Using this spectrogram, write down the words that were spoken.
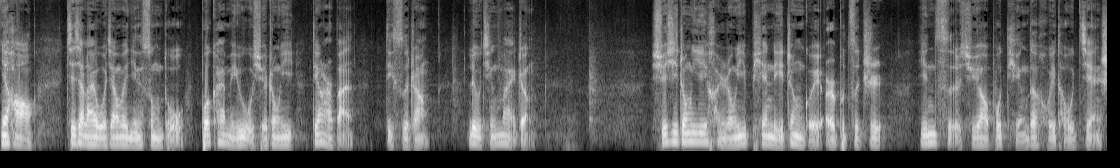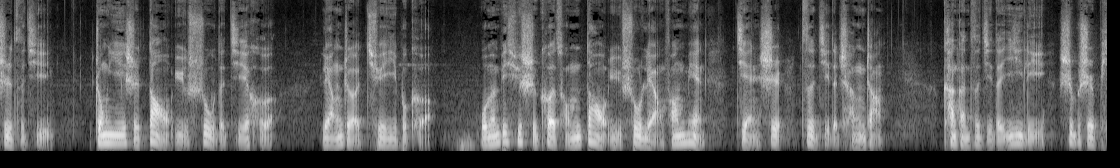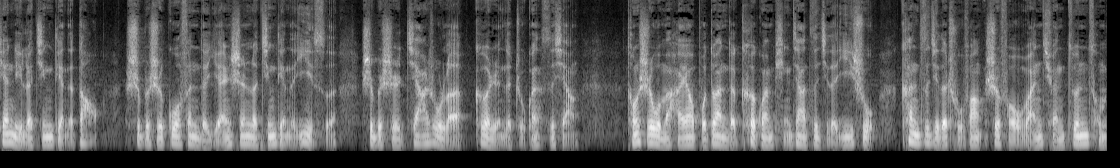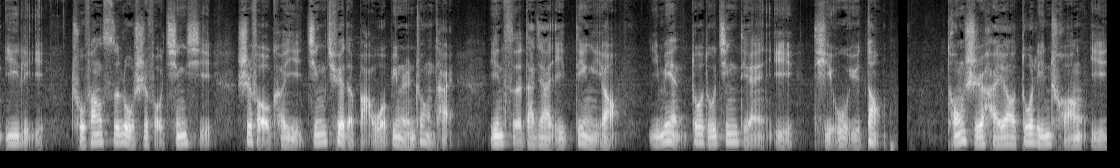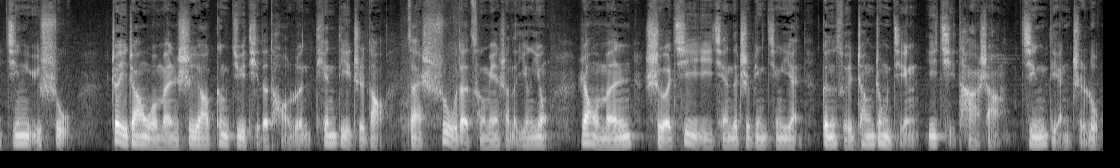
你好，接下来我将为您诵读《拨开迷雾学中医》第二版第四章六经脉症。学习中医很容易偏离正轨而不自知，因此需要不停地回头检视自己。中医是道与术的结合，两者缺一不可。我们必须时刻从道与术两方面检视自己的成长，看看自己的医理是不是偏离了经典的道。是不是过分的延伸了经典的意思？是不是加入了个人的主观思想？同时，我们还要不断的客观评价自己的医术，看自己的处方是否完全遵从医理，处方思路是否清晰，是否可以精确的把握病人状态。因此，大家一定要一面多读经典以体悟于道，同时还要多临床以精于术。这一章我们是要更具体的讨论天地之道在术的层面上的应用，让我们舍弃以前的治病经验，跟随张仲景一起踏上经典之路。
